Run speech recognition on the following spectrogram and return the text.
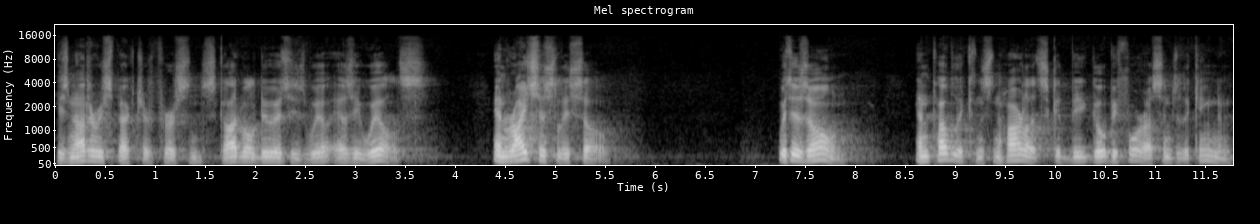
He's not a respecter of persons. God will do as, will, as he wills, and righteously so, with his own. And publicans and harlots could be, go before us into the kingdom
